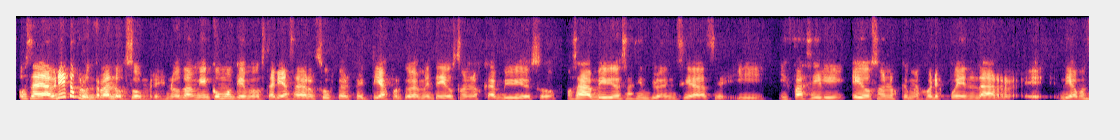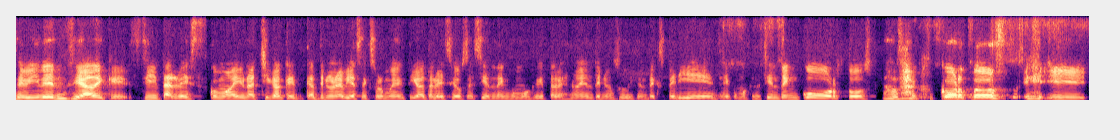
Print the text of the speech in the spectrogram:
o sea, habría que preguntar a los hombres, ¿no? También como que me gustaría saber sus perspectivas, porque obviamente ellos son los que han vivido eso, o sea, han vivido esas influencias eh, y, y fácil, ellos son los que mejores pueden dar, eh, digamos, evidencia de que sí, tal vez como hay una chica que, que, ha tenido una vida sexual muy activa, tal vez ellos se sienten como que tal vez no hayan tenido suficiente experiencia, como que se sienten cortos, o sea, cortos y, y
